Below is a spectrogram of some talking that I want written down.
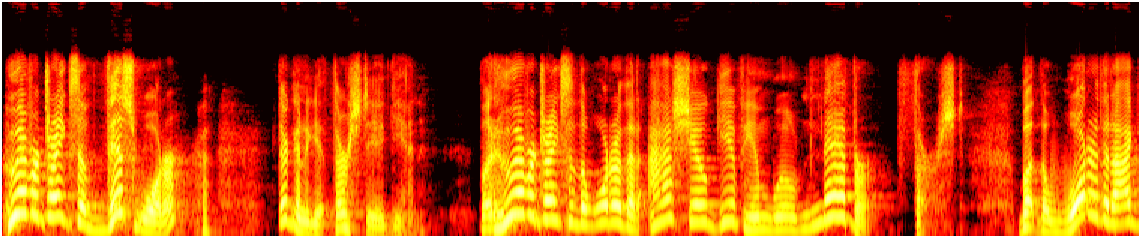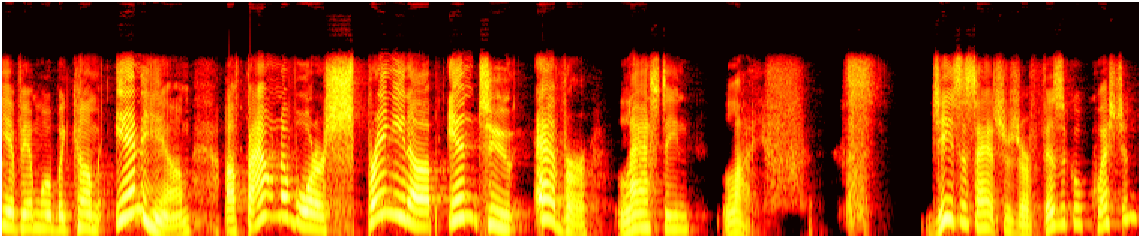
Whoever drinks of this water, they're going to get thirsty again. But whoever drinks of the water that I shall give him will never thirst. But the water that I give him will become in him a fountain of water springing up into everlasting life. Jesus answers our physical question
